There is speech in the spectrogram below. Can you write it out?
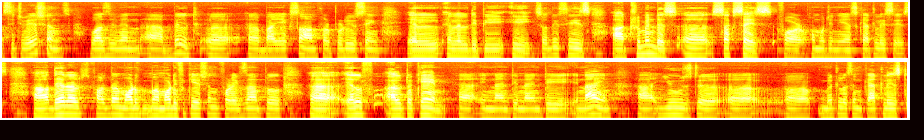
situations was even uh, built uh, uh, by Exxon for producing LLDPE. So, this is a tremendous success for homogeneous catalysis. there are further mod modification for example, ELF Atochem in 1999 uh, used uh, uh, metallocene catalyst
